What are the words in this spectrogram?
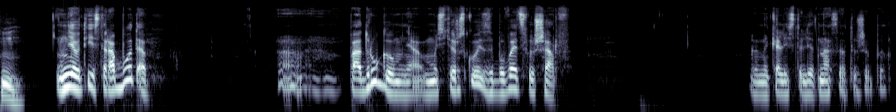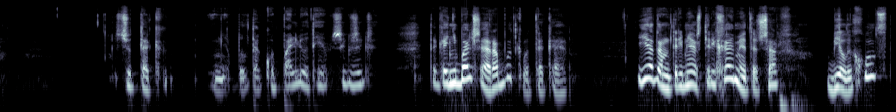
У меня вот есть работа. Э, подруга у меня в мастерской забывает свой шарф. На количество лет назад уже был. Что-то так меня был такой полет, я жик -жик. Такая небольшая работка вот такая. Я там тремя штрихами этот шарф, белый холст,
